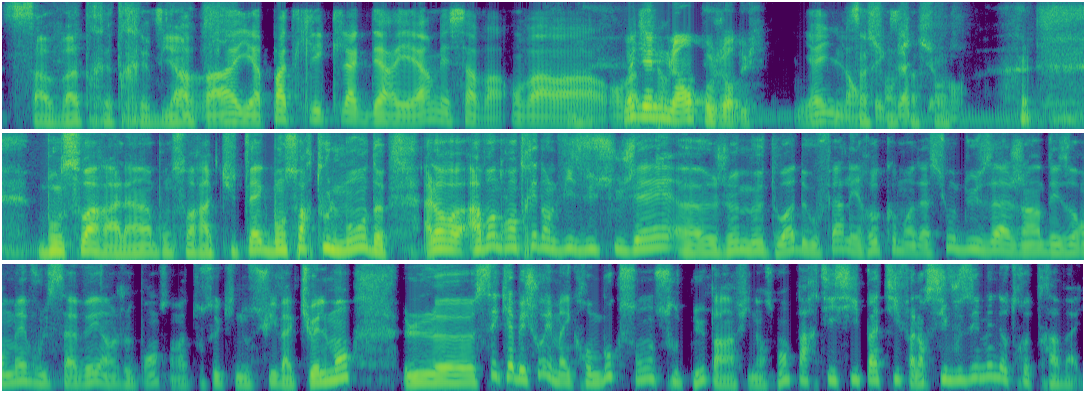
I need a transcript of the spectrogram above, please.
Ça va très très bien. Ça va, il n'y a pas de clic-clac derrière, mais ça va. On va, il y a une lampe aujourd'hui. Il y a une lampe, exactement. bonsoir Alain, bonsoir ActuTech, bonsoir tout le monde. Alors, avant de rentrer dans le vif du sujet, euh, je me dois de vous faire les recommandations d'usage. Hein. Désormais, vous le savez, hein, je pense, à tous ceux qui nous suivent actuellement, le CKB Show et My Chromebook sont soutenus par un financement participatif. Alors, si vous aimez notre travail,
